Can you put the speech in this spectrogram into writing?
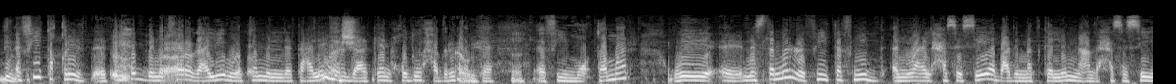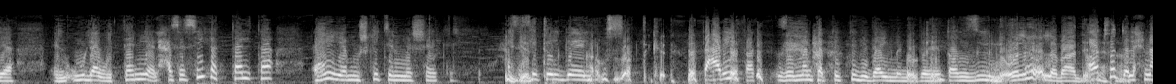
دي في تقرير تحب نتفرج عليه ونكمل تعليقنا. ماشي. ده كان حضور حضرتك أوي. في مؤتمر. ونستمر في تفنيد أنواع الحساسية بعد ما اتكلمنا عن الحساسية الأولى والثانية. الحساسية الثالثة هي مشكلة المشاكل. حساسية الجلد. آه، الجلد بالظبط كده. تعريفك زي ما انت بتبتدي دايما. بتنظيم. نقولها ولا بعد آه اتفضل إحنا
